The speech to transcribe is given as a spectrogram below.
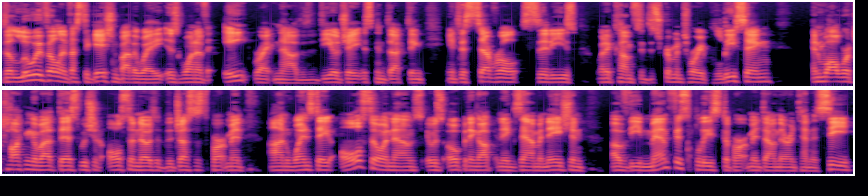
The Louisville investigation, by the way, is one of eight right now that the DOJ is conducting into several cities when it comes to discriminatory policing. And while we're talking about this, we should also note that the Justice Department on Wednesday also announced it was opening up an examination of the Memphis Police Department down there in Tennessee.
